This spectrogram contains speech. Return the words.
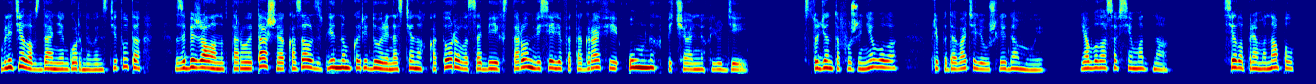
Влетела в здание горного института, забежала на второй этаж и оказалась в длинном коридоре, на стенах которого с обеих сторон висели фотографии умных, печальных людей. Студентов уже не было, преподаватели ушли домой. Я была совсем одна. Села прямо на пол,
